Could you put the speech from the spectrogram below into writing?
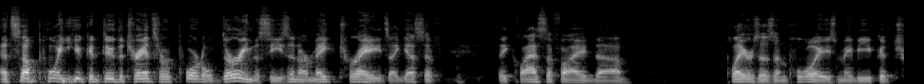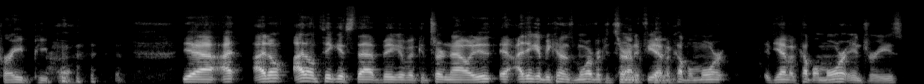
at some point you could do the transfer portal during the season or make trades. I guess if they classified uh, players as employees, maybe you could trade people. yeah, I, I don't I don't think it's that big of a concern now. It is, I think it becomes more of a concern if you have a couple more if you have a couple more injuries,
